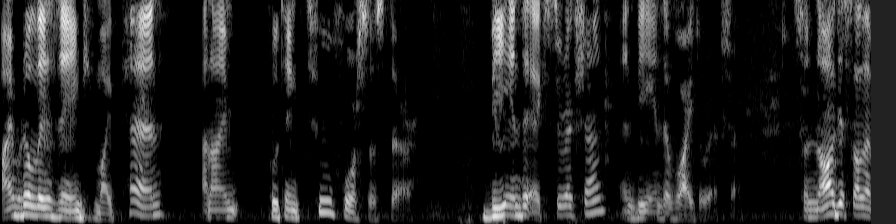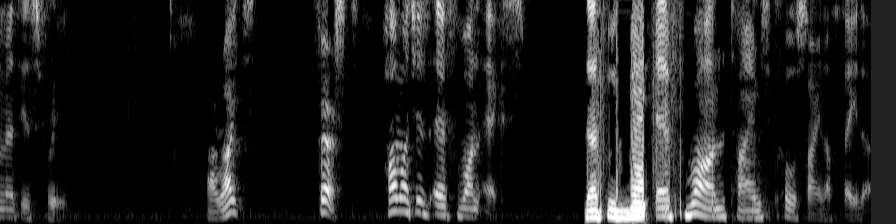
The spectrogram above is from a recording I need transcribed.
I'm releasing my pin, and I'm putting two forces there. B in the x direction and B in the y direction. So now this element is free. All right. First, how much is f1x? That would be f1 times cosine of theta,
